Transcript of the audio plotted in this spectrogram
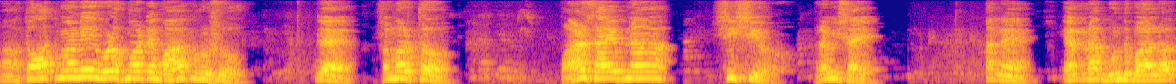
તો આત્માની ઓળખ માટે મહાપુરુષો, એટલે સમર્થ ભાણ સાહેબના શિષ્ય રવિ સાહેબ અને એમના બુંદ બાલક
